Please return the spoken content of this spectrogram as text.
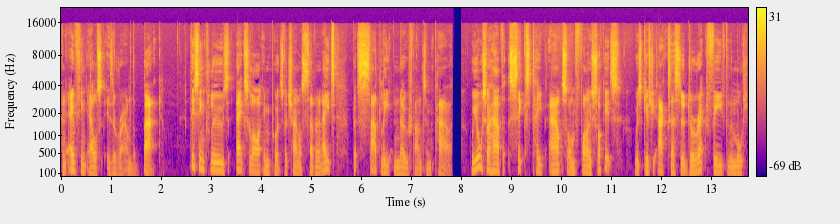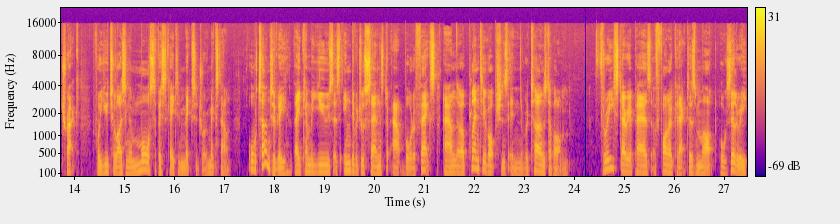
and everything else is around the back. This includes XLR inputs for channels 7 and 8, but sadly no phantom power. We also have 6 tape outs on phono sockets, which gives you access to a direct feed from the multi-track for utilising a more sophisticated mixer during mixdown. Alternatively, they can be used as individual sends to outboard effects, and there are plenty of options in the returns department. Three stereo pairs of phono connectors marked auxiliary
